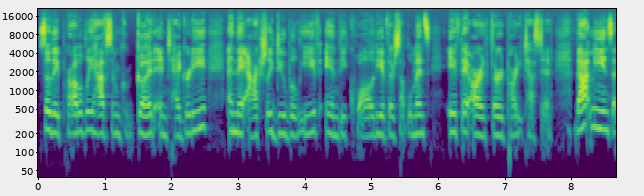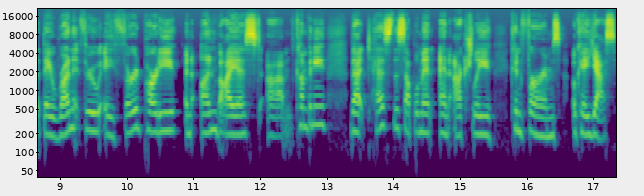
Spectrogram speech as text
So they probably have some good integrity and they actually do believe in the quality of their supplements if they are third party tested. That means that they run it through a third party, an unbiased um, company that tests the supplement and actually confirms okay, yes,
